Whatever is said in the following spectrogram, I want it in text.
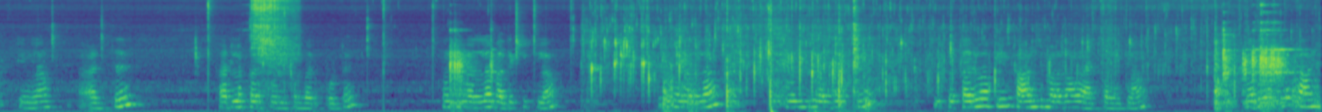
ஓகேங்களா? அடுத்து கடலைப்பருப்பு உளுத்தம் பருப்பு போட்டு கொஞ்சம் நல்லா வதக்கிக்கலாம். இப்போ நல்லா பொரிஞ்சு வந்துருச்சு. இப்போ கருவேப்பிலையும் காஞ்ச மிளகாவும் ஆட் பண்ணிக்கலாம். கருவேப்பிலை காஞ்ச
